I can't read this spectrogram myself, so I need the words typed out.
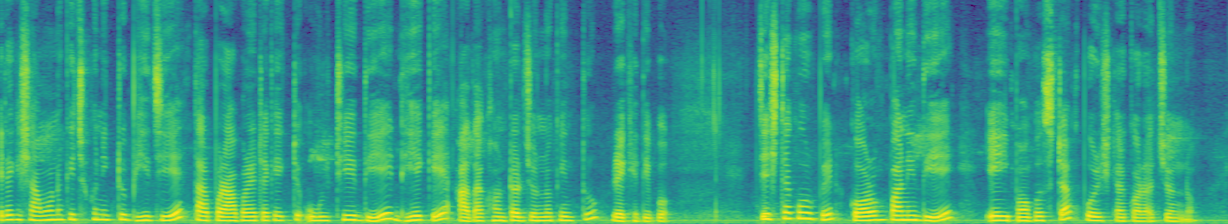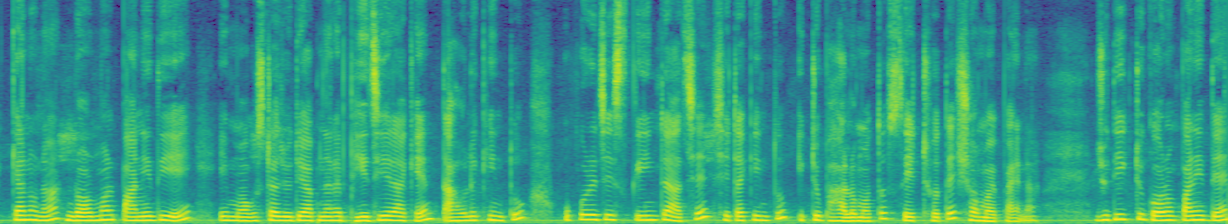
এটাকে সামান্য কিছুক্ষণ একটু ভিজিয়ে তারপর আবার এটাকে একটু উল্টিয়ে দিয়ে ঢেকে আধা ঘণ্টার জন্য কিন্তু রেখে দিব। চেষ্টা করবেন গরম পানি দিয়ে এই মগজটা পরিষ্কার করার জন্য। কেননা নর্মাল পানি দিয়ে এই মগজটা যদি আপনারা ভিজিয়ে রাখেন, তাহলে কিন্তু উপরে যে স্ক্রিনটা আছে, সেটা কিন্তু একটু ভালো মতো সেট হতে সময় পায় না। যদি একটু গরম পানি দেন,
